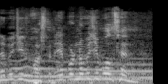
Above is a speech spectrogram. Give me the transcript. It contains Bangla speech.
নবীজির ভাষণ। এরপর নবীজি বলছেন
